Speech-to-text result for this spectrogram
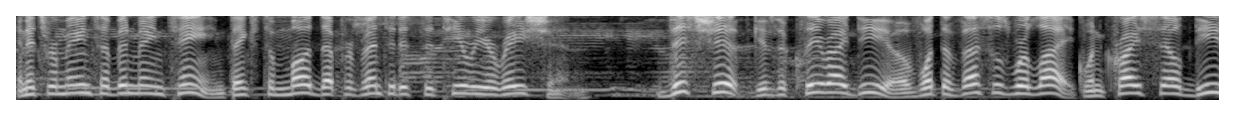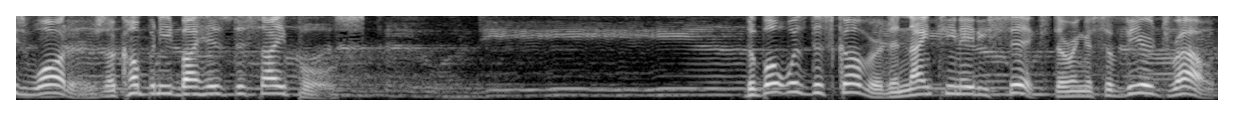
and its remains have been maintained thanks to mud that prevented its deterioration. This ship gives a clear idea of what the vessels were like when Christ sailed these waters accompanied by his disciples. The boat was discovered in 1986 during a severe drought.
